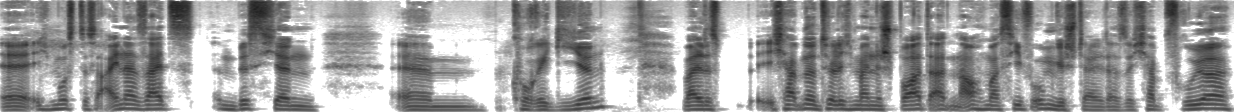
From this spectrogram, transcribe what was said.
äh, ich muss das einerseits ein bisschen ähm, korrigieren, weil das, ich habe natürlich meine Sportarten auch massiv umgestellt. Also ich habe früher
